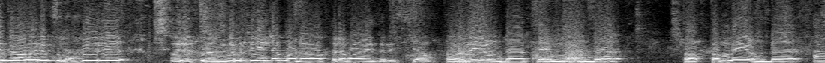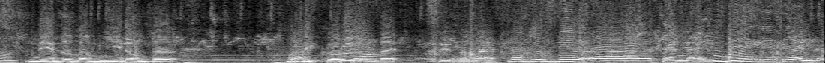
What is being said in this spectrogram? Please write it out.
ഇത് ഒരു കുപ്പിയിൽ ഒരു പ്രകൃതിന്റെ മനോഹരമായ ദൃശ്യം. പുഴയുണ്ട് തെങ്ങുണ്ട് തത്തമ്മയുണ്ട് നീന്തുന്ന മീനുണ്ട് മണിക്കൂറുകളുടെ പ്രകൃതി ഇത് ഇത് കണ്ട്?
